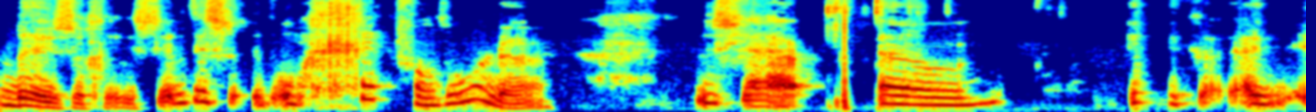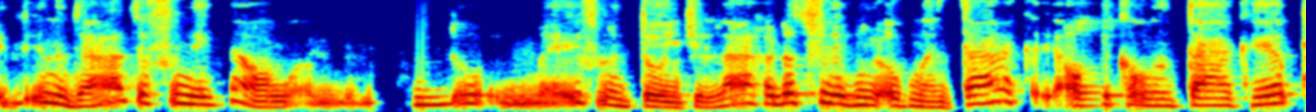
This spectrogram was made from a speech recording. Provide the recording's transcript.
100% bezig is. Het is om gek van te worden. Dus ja, um, ik, eh, inderdaad, dat vind ik nou, even een toontje lager. Dat vind ik nu ook mijn taak. Als ik al een taak heb,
